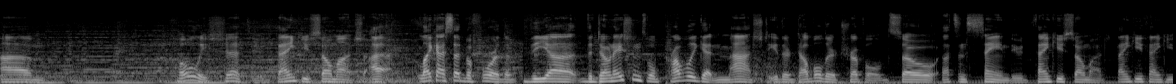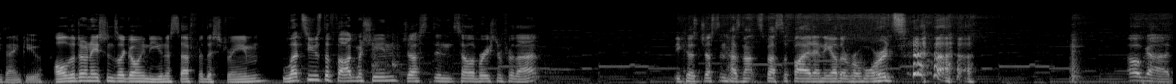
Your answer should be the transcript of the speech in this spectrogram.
Um holy shit dude thank you so much. I like I said before the the uh the donations will probably get matched either doubled or tripled. So that's insane dude. Thank you so much. Thank you thank you thank you. All the donations are going to UNICEF for the stream. Let's use the fog machine just in celebration for that. Because Justin has not specified any other rewards. Oh god.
